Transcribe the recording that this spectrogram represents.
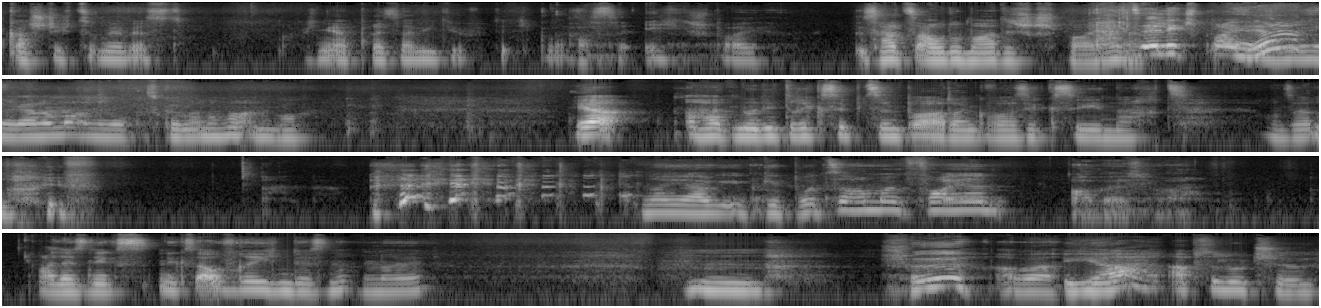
gastig zu mir bist. Habe ich ein Erpresservideo für dich gemacht. Hast du echt gespeichert? Es hat es automatisch Hast gespeichert. du ehrlich gespeichert? Ja. Das will ich mir gerne mal angucken. Das können wir nochmal angucken. Ja, hat nur die Trick 17 Bar dann quasi gesehen nachts. Unser Live. Naja, Ge- Geburtstag haben wir gefeiert. Aber es war. Alles nichts Aufregendes, ne? Nein. Hm. Schön, aber. Ja, absolut schön.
